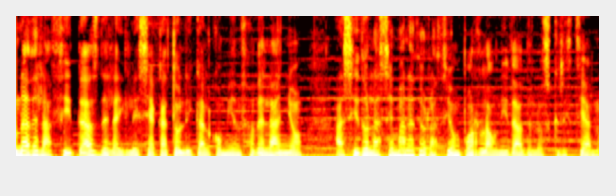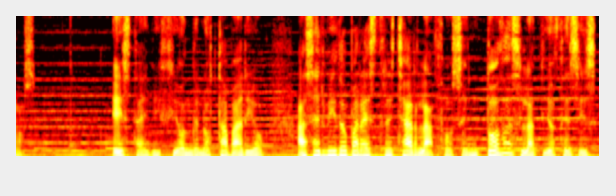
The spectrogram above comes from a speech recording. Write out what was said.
Una de las citas de la Iglesia Católica al comienzo del año ha sido la Semana de Oración por la Unidad de los Cristianos. Esta edición del octavario ha servido para estrechar lazos en todas las diócesis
